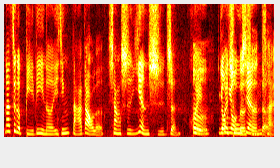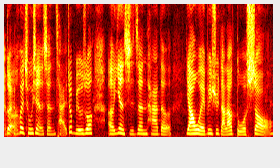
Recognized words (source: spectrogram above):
那这个比例呢，已经达到了像是厌食症。会会出现的，对，会出现的身材，就比如说，呃，厌食症，他的腰围必须达到多瘦，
